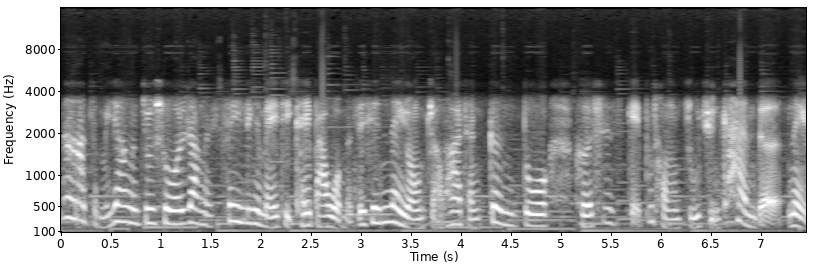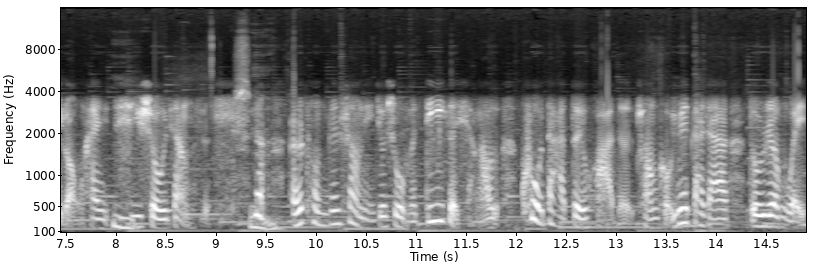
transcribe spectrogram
那怎么样？就是说，让非营利的媒体可以把我们这些内容转化成更多合适给不同族群看的内容和吸收这样子。嗯、那儿童跟少年就是我们第一个想要扩大对话的窗口，因为大家都认为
